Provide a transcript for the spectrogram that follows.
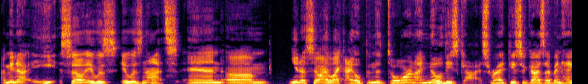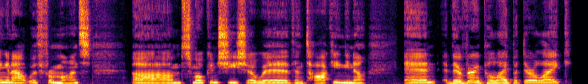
I mean, I, so it was it was nuts, and um, you know, so I like I opened the door and I know these guys, right? These are guys I've been hanging out with for months, um, smoking shisha with and talking, you know, and they're very polite, but they're like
